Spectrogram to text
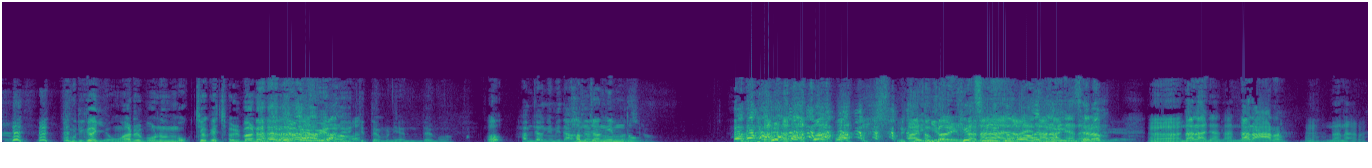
우리가 영화를 보는 목적의 절반은 여자 배우가 있기 때문이었는데, 뭐. 함장님이 남자 함장님도? 이렇게, 아. 이렇게 난 아니- 아니, 난 사람 어, 난 아니야. 난, 난 알아. 어, 난 알아.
